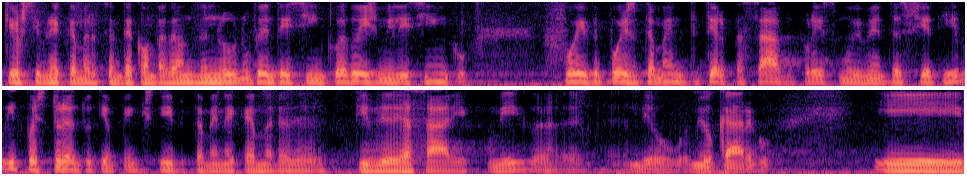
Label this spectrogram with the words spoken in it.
que eu estive na Câmara de Santa Compadão, de 95 a 2005, foi depois de, também de ter passado por esse movimento associativo e depois, durante o tempo em que estive também na Câmara, tive essa área comigo, a, a meu, a meu cargo, e,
